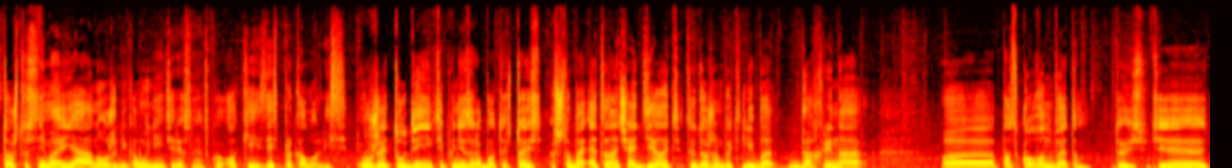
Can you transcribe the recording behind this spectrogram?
то, что снимаю я, оно уже никому не интересно. Я такой, окей, здесь прокололись. Уже тут денег, типа, не заработаешь. То есть, чтобы это начать делать, ты должен быть либо до хрена э, подкован в этом, то есть, тебе,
